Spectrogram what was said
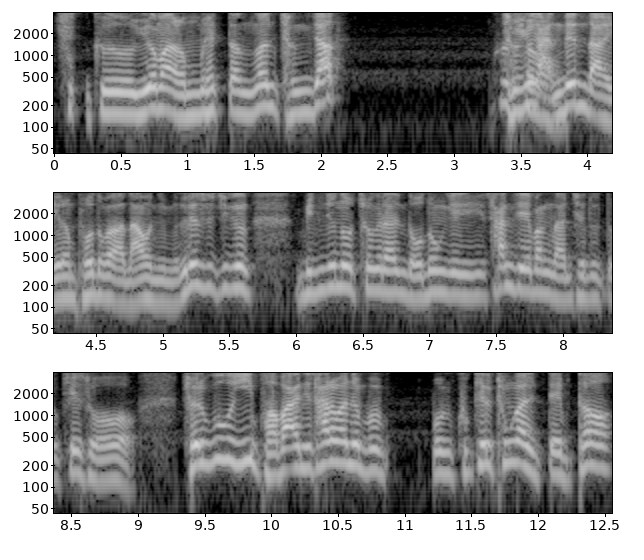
주- 그 위험한 업무 했던 건 정작 그렇죠. 적용이 안 된다 이런 보도가 나오니까 그래서 지금 민주노총이라는 노동계 산재 예방 단체들도 계속 결국 이 법안이 산업안전법 보면 국회를 통과할 때부터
